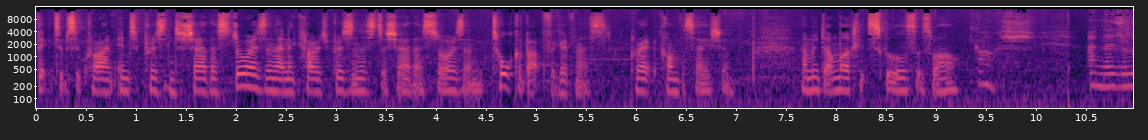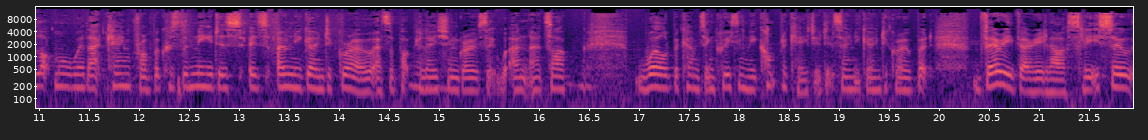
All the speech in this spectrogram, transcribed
victims of crime into prison to share their stories, and then encourage prisoners to share their stories and talk about forgiveness, create a conversation. And we've done work at schools as well. Gosh. And there's a lot more where that came from because the need is, is only going to grow as the population grows it, and as our world becomes increasingly complicated, it's only going to grow. But very, very lastly, so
